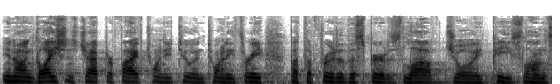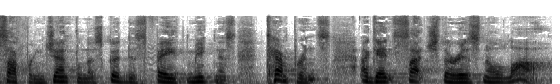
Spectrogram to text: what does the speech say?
You know, in Galatians chapter 5, 22 and 23, but the fruit of the Spirit is love, joy, peace, long suffering, gentleness, goodness, faith, meekness, temperance. Against such there is no law.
